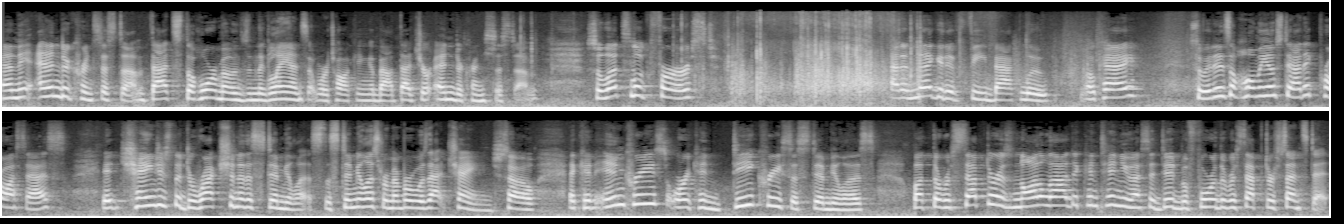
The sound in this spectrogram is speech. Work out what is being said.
And the endocrine system, that's the hormones and the glands that we're talking about. That's your endocrine system. So let's look first at a negative feedback loop, okay? So it is a homeostatic process. It changes the direction of the stimulus. The stimulus, remember, was that change. So it can increase or it can decrease a stimulus, but the receptor is not allowed to continue as it did before the receptor sensed it.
